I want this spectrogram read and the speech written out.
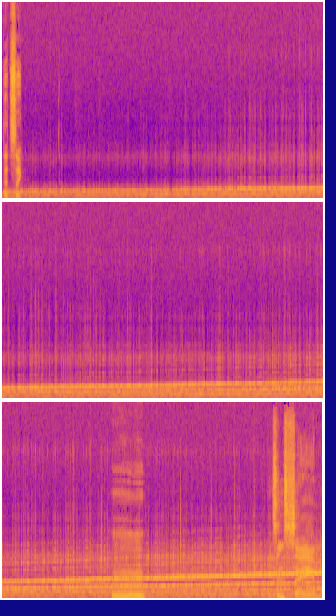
That's like It's insane.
